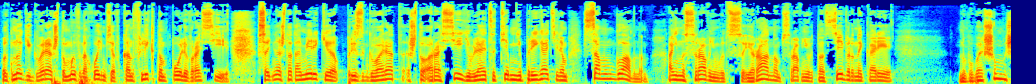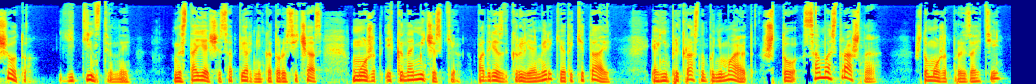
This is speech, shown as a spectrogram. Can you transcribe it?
Вот многие говорят, что мы находимся в конфликтном поле в России. Соединенные Штаты Америки говорят, что Россия является тем неприятелем самым главным. Они нас сравнивают с Ираном, сравнивают нас с Северной Кореей. Но по большому счету единственный настоящий соперник, который сейчас может экономически подрезать крылья Америки, это Китай. И они прекрасно понимают, что самое страшное, что может произойти –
